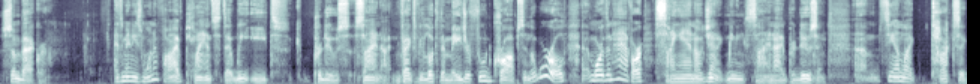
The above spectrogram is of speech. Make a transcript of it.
some background. As many as one in five plants that we eat produce cyanide. In fact, if you look at the major food crops in the world, uh, more than half are cyanogenic, meaning cyanide-producing. Um, see, unlike toxic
